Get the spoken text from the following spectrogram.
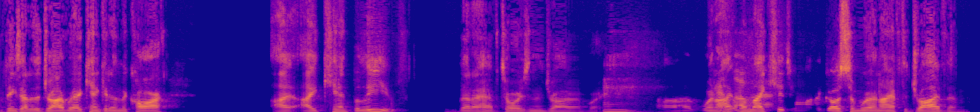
things out of the driveway." I can't get in the car. I I can't believe that I have toys in the driveway. Mm. Uh, when I I, when my kids want to go somewhere and I have to drive them,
